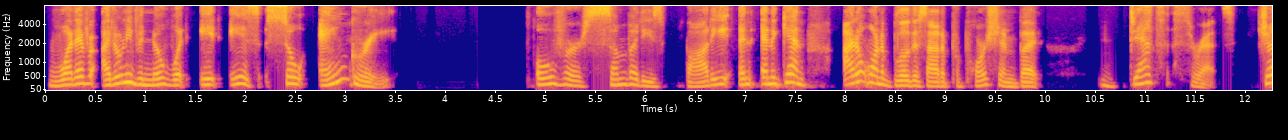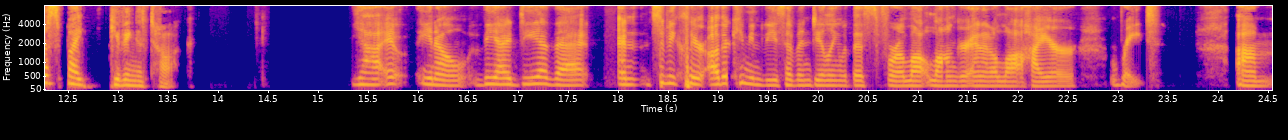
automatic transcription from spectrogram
whatever i don't even know what it is so angry over somebody's body? And and again i don't want to blow this out of proportion but death threats just by giving a talk. Yeah it, you know the idea that and to be clear other communities have been dealing with this for a lot longer and at a lot higher rate um,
